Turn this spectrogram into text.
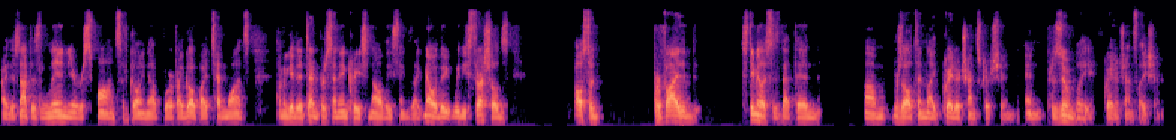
right? There's not this linear response of going up, where if I go up by 10 watts, I'm gonna get a 10% increase in all these things. Like, no, the, with these thresholds also provided stimuluses that then um, result in like greater transcription and presumably greater translation.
